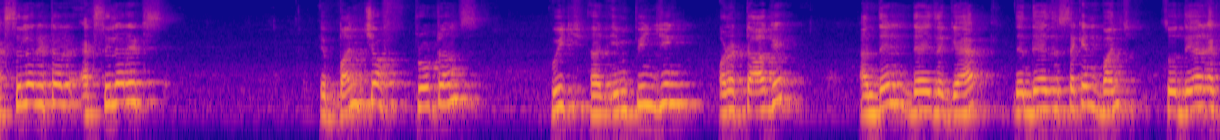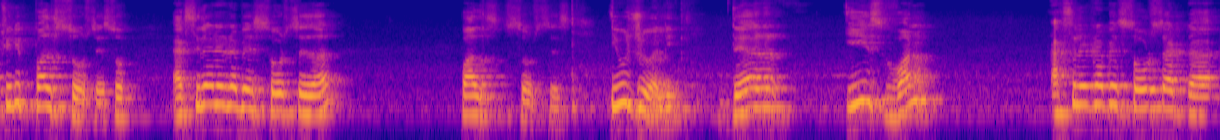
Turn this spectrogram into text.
accelerator accelerates a bunch of protons which are impinging on a target and then there is a gap then there is a second bunch. So they are actually pulse sources. So accelerator based sources are pulse sources. Usually there is one accelerator based source at uh,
